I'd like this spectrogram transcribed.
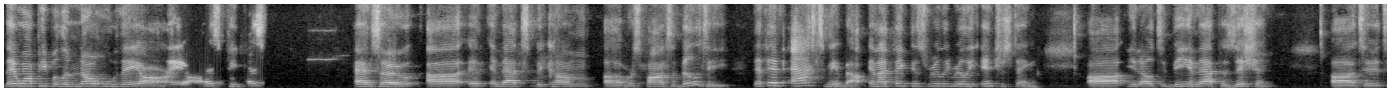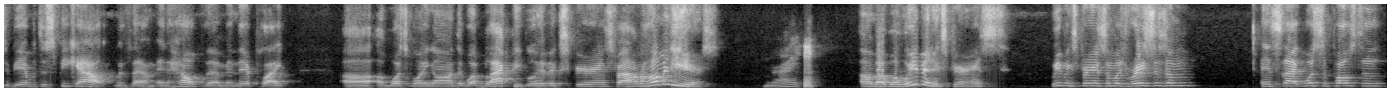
They want people to know who they are, they are. as people. And so, uh, and, and, that's become a responsibility that they've asked me about. And I think it's really, really interesting, uh, you know, to be in that position, uh, to, to be able to speak out with them and help them in their plight uh, of what's going on, that what Black people have experienced for I don't know how many years. Right. about uh, what we've been experienced. We've experienced so much racism. It's like we're supposed to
